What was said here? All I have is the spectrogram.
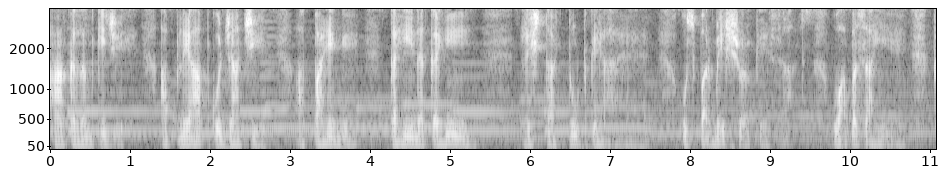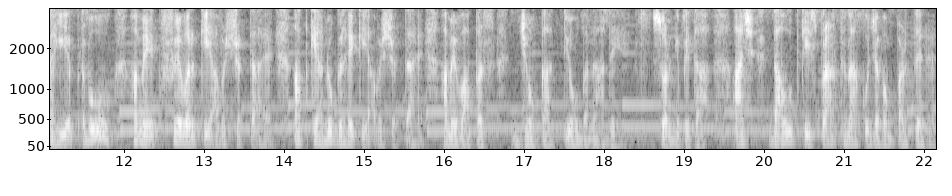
आकलन कीजिए। अपने आप को जांचिए। आप पाएँगे, कहीं ना कहीं रिश्ता टूट गया है उस परमेश्वर के साथ। वापस आइए। कहिए, प्रभु, हमें एक फेवर की आवश्यकता है, आपके अनुग्रह की आवश्यकता है। हमें वापस जो का त्यों बना दे। स्वर्ग पिता, आज दाऊद की इस प्रार्थना को जब हम पढ़ते हैं,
